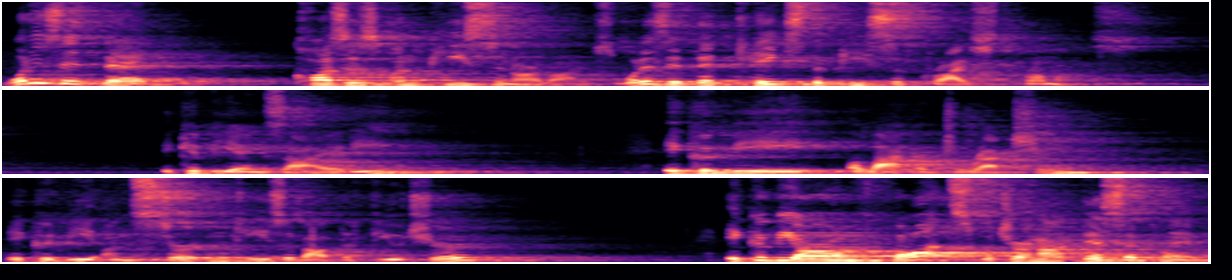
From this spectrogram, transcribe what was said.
What is it that causes unpeace in our lives? What is it that takes the peace of Christ from us? It could be anxiety, it could be a lack of direction. It could be uncertainties about the future. It could be our own thoughts, which are not disciplined.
